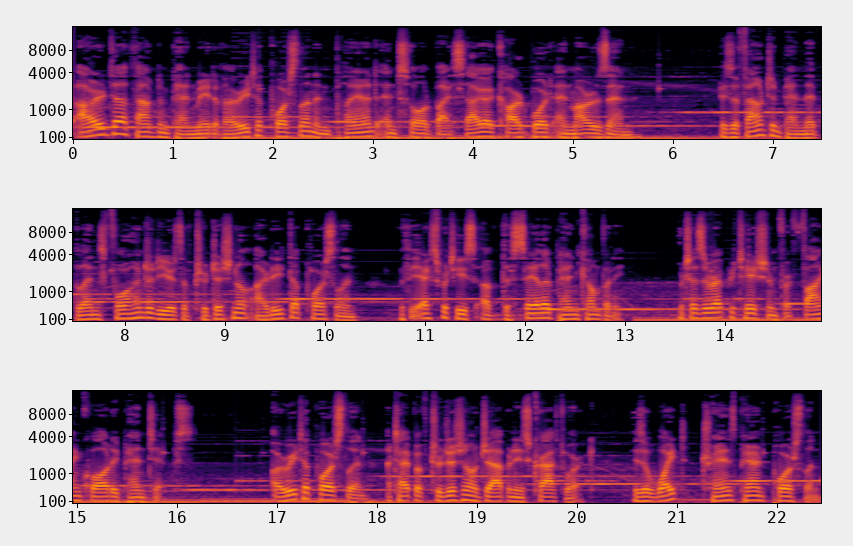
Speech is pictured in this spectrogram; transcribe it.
Arita fountain pen made of Arita porcelain and planned and sold by Saga Cardboard and Maruzen is a fountain pen that blends 400 years of traditional Arita porcelain with the expertise of the Sailor Pen Company, which has a reputation for fine quality pen tips. Arita porcelain, a type of traditional Japanese craftwork, is a white, transparent porcelain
